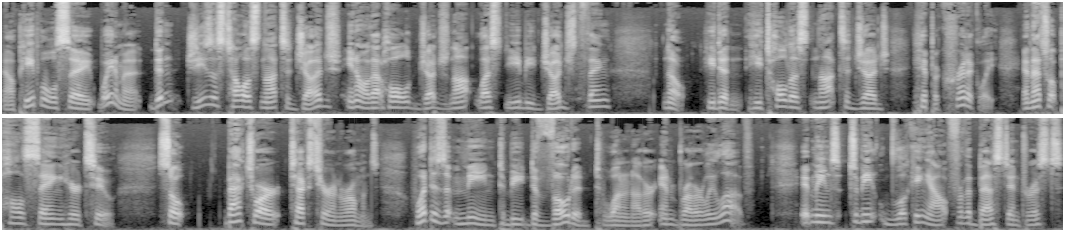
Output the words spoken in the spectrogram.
Now people will say, "Wait a minute, didn't Jesus tell us not to judge? You know, that whole judge not lest ye be judged thing?" No, he didn't. He told us not to judge hypocritically, and that's what Paul's saying here too. So, back to our text here in Romans. What does it mean to be devoted to one another in brotherly love? It means to be looking out for the best interests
